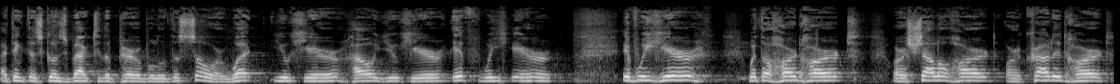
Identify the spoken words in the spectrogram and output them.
I think this goes back to the parable of the sower. What you hear, how you hear, if we hear. If we hear with a hard heart, or a shallow heart, or a crowded heart,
